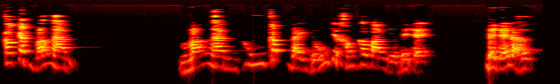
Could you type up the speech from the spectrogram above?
có cách vận hành. Vận hành cung cấp đầy đủ chứ không có bao giờ bê trễ. Bê trễ là hư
